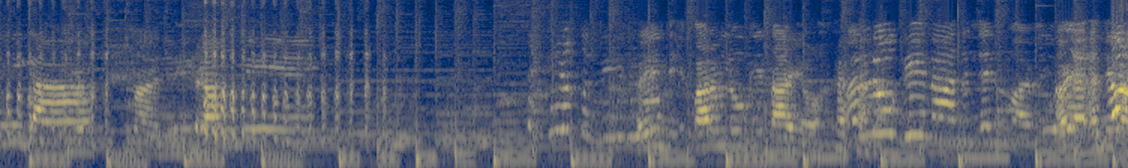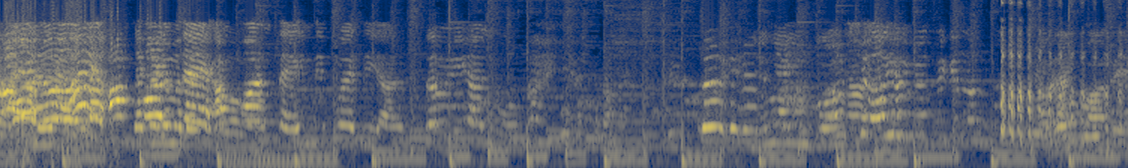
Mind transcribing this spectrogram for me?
Sinigang. Sinigang mix. Ay, hindi, parang lugi tayo. Ang lugi natin, Elmar. Ay, No, ay, ay, yan? ay, ang konti, ang konti, hindi pwede yan. Damihan mo. Yun nga yung goal na. Oyo yung bigyan Walang tubig.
